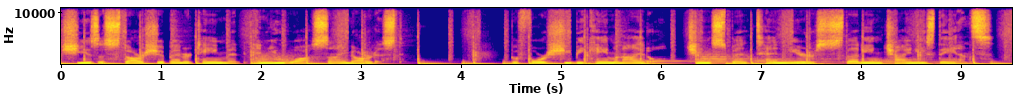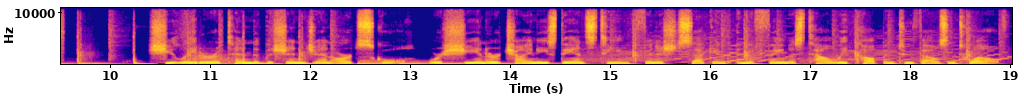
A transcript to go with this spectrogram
She is a Starship Entertainment and Yuehua signed artist. Before she became an idol, Cheng spent 10 years studying Chinese dance. She later attended the Shenzhen Arts School, where she and her Chinese dance team finished second in the famous Taoli Cup in 2012,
